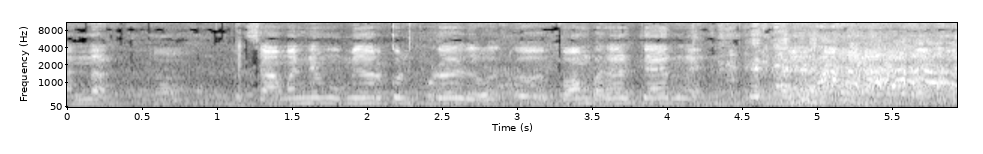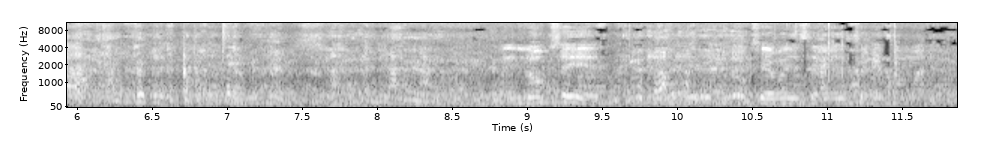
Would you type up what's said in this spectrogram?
आणणार. सामान्य उमेदवार कोण पुढं फॉर्म भरायला तयार नाही. लोकशाही आहे. लोकशाहीमध्ये सगळे सगळे समान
